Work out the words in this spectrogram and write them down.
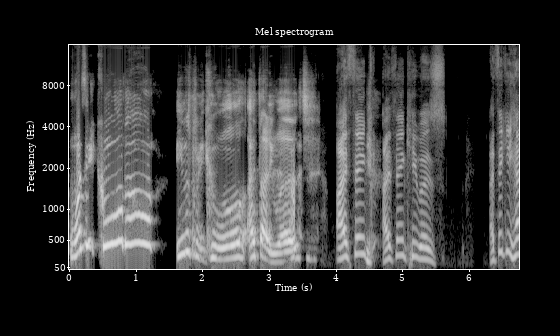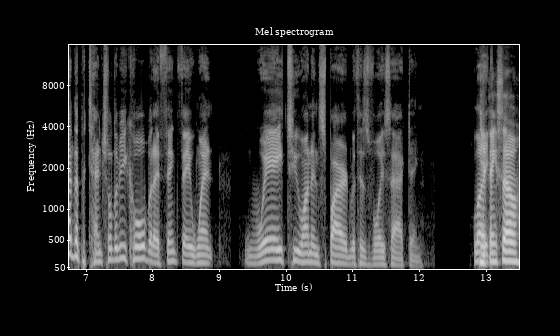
Was he cool though? He was pretty cool. I thought he was. I think I think he was I think he had the potential to be cool, but I think they went way too uninspired with his voice acting. Do you think so?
